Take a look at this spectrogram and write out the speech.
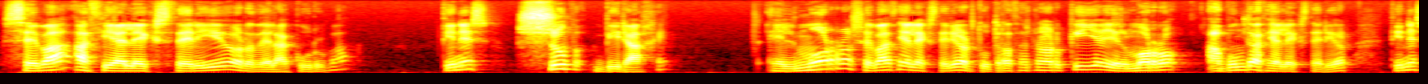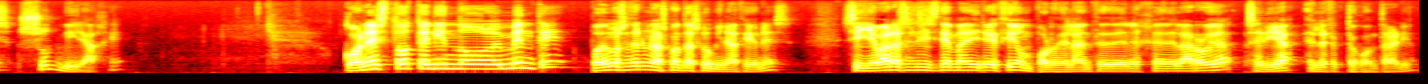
se va hacia el exterior de la curva? Tienes subviraje. El morro se va hacia el exterior. Tú trazas una horquilla y el morro apunta hacia el exterior. Tienes subviraje. Con esto, teniendo en mente, podemos hacer unas cuantas combinaciones. Si llevaras el sistema de dirección por delante del eje de la rueda, sería el efecto contrario.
